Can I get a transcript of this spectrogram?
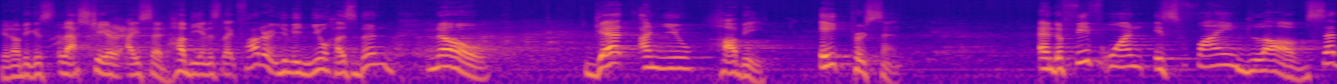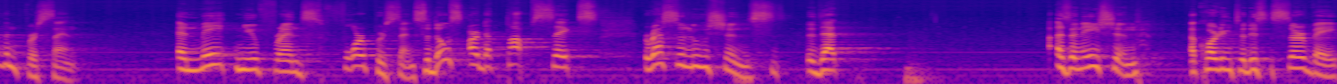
You know, because last year I said hubby, and it's like, Father, you mean new husband? No. Get a new hobby, 8%. And the fifth one is find love, 7%. And make new friends, 4%. So those are the top six resolutions that as a nation, according to this survey,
